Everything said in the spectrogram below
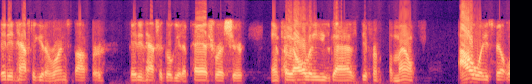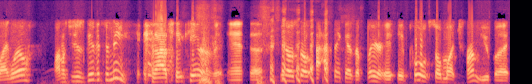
they didn't have to get a run stopper, they didn't have to go get a pass rusher and pay all of these guys different amounts. I always felt like, well, why don't you just give it to me and I'll take care of it? And uh, you know, so I think as a player, it, it pulled so much from you, but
